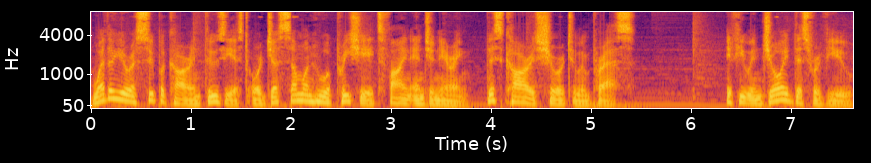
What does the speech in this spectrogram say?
Whether you're a supercar enthusiast or just someone who appreciates fine engineering, this car is sure to impress. If you enjoyed this review,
